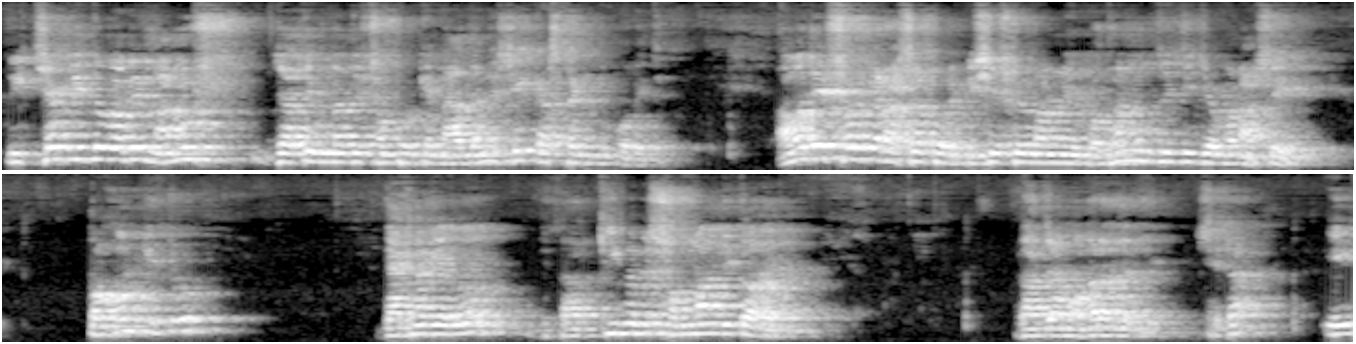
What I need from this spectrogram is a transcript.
তো ইচ্ছাকৃতভাবে মানুষ যাতে ওনাদের সম্পর্কে না জানে, সেই কাজটা কিন্তু করেছে। আমাদের সরকার আসার পরে, বিশেষ করে মাননীয় প্রধানমন্ত্রীজি যখন আসে, তখন কিন্তু দেখা গেল তার কীভাবে সম্মান দিতে হয় রাজা মহারাজাদের, সেটা এই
